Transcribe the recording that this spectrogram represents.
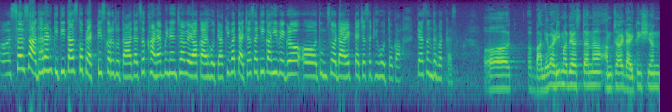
अ, सर साधारण किती तास तो प्रॅक्टिस करत होता? त्याचं खाण्यापिण्याच्या वेळा काय होत्या? किंवा त्याच्यासाठी काही वेगळं अ, तुमचं डाएट त्याच्यासाठी होतं का? त्या संदर्भात काय सांगा अ, बालेवाडीमध्ये असताना आमचा डायटिशियन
